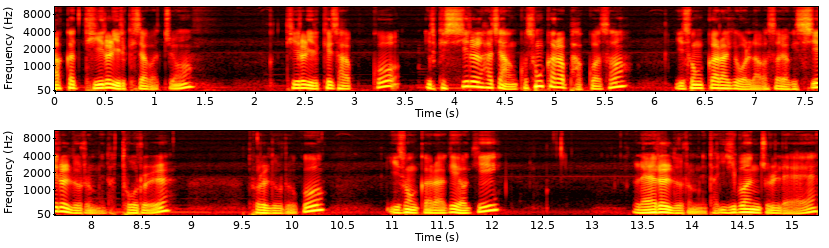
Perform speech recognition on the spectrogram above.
아까 D를 이렇게 잡았죠. D를 이렇게 잡고 이렇게 C를 하지 않고 손가락을 바꿔서 이 손가락이 올라가서 여기 C를 누릅니다. 도를 도를 누르고 이 손가락에 여기 레를 누릅니다. 2번 줄 레.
